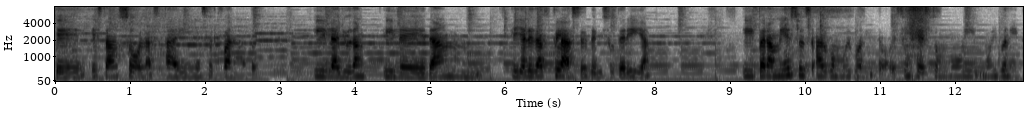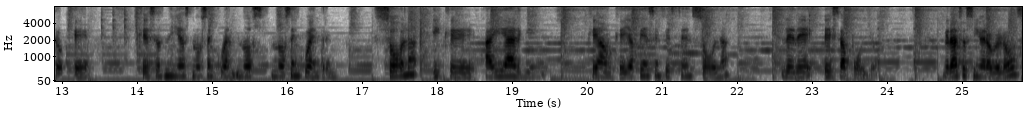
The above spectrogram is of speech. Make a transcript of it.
que están solas ahí en ese orfanato y le ayudan y le dan, ella le da clases de bisutería y para mí eso es algo muy bonito, es un gesto muy, muy bonito que, esas niñas no se, no, se encuentren sola y que hay alguien que aunque ella piensen que estén sola, le dé ese apoyo. Gracias señora Veloz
